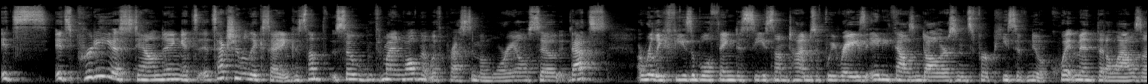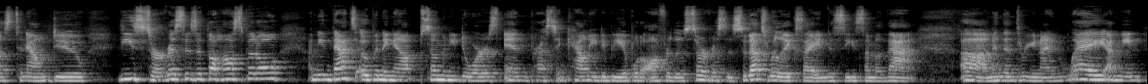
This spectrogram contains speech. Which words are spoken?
it's it's pretty astounding. It's it's actually really exciting because some so with my involvement with Preston Memorial, so that's a really feasible thing to see sometimes if we raise eighty thousand dollars and it's for a piece of new equipment that allows us to now do these services at the hospital. I mean, that's opening up so many doors in Preston County to be able to offer those services. So that's really exciting to see some of that. Um, and then through United Way, I mean,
